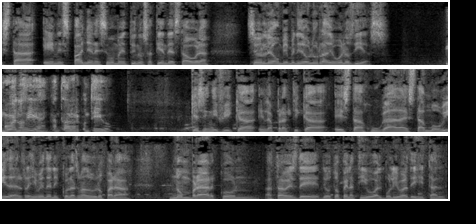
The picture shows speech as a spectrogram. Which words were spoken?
Está en España en este momento y nos atiende a esta hora. Señor León, bienvenido a Blue Radio. Buenos días. Buenos días, encantado de hablar contigo. ¿Qué significa en la práctica esta jugada, esta movida del régimen de Nicolás Maduro para nombrar con a través de, otro apelativo al Bolívar digital,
